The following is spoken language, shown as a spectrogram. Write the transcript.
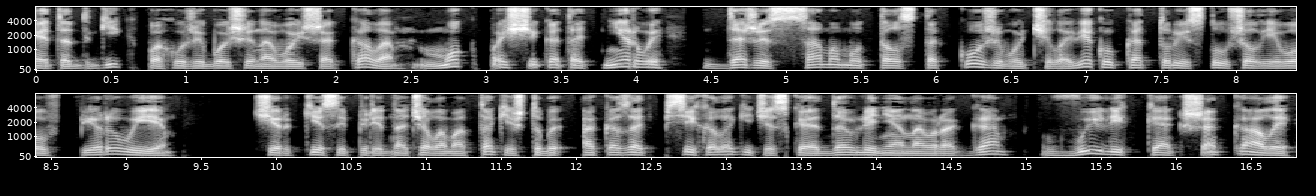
Этот гик, похожий больше на вой шакала, мог пощекотать нервы даже самому толстокожему человеку, который слушал его впервые. Черкесы перед началом атаки, чтобы оказать психологическое давление на врага, выли как шакалы.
